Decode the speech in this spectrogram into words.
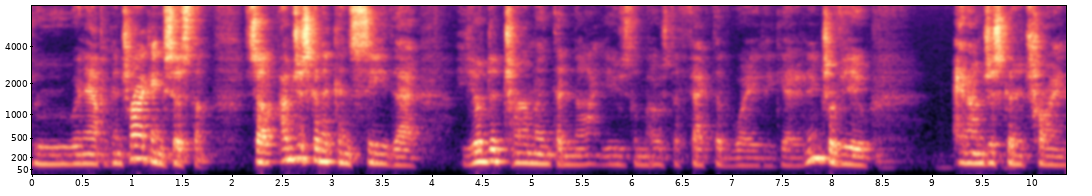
through an applicant tracking system. So I'm just going to concede that you're determined to not use the most effective way to get an interview, and I'm just going to try and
